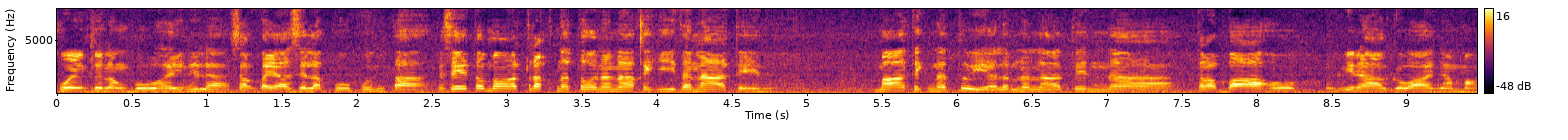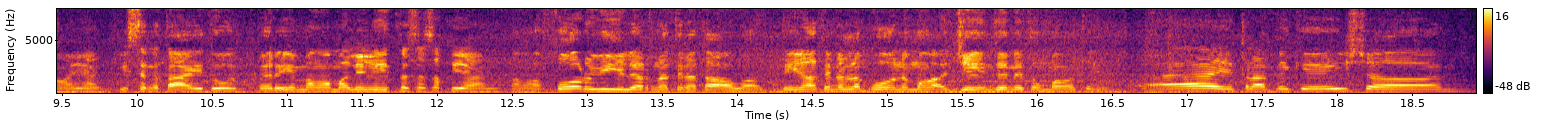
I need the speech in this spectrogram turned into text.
kwento ng buhay nila? Saan kaya sila pupunta? Kasi itong mga truck na to na nakikita natin, matik na to eh. Alam na natin na trabaho yung ginagawa niyang mga yan. Isa na tayo doon. Pero yung mga maliliit na sasakyan, mga four-wheeler na tinatawag, hindi natin alam kung ano mga agenda nitong mga to eh. Ay, traffication.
